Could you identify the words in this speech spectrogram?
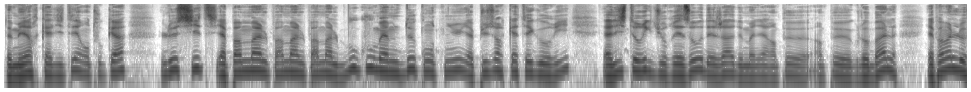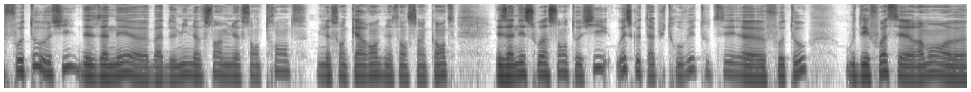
de meilleure qualité. En tout cas, le site, il y a pas mal, pas mal, pas mal, beaucoup même de contenu. Il y a plusieurs catégories. Il y a l'historique du réseau déjà de manière un peu, un peu globale. Il y a pas mal de photos aussi des années euh, bah, de 1900 à 1930, 1940, 1950, les années 60 aussi. Où est-ce que tu as pu trouver toutes ces photos Ou des fois c'est vraiment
